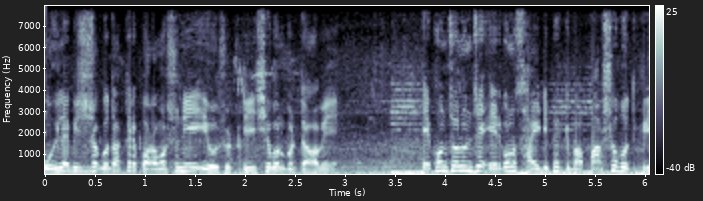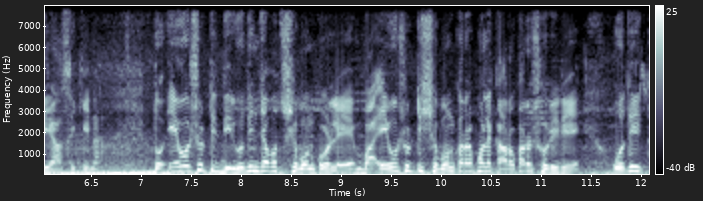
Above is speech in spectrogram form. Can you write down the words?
মহিলা বিশেষজ্ঞ ডাক্তারের পরামর্শ নিয়ে এই ঔষধটি সেবন করতে হবে। এখন চলুন যে এর কোনো সাইড ইফেক্ট বা পার্শ্ব প্রতিক্রিয়া আছে কিনা। তো এই ওষুধটি দীর্ঘদিন যাবৎ সেবন করলে বা এই ওষুধটি সেবন করার ফলে কারও কারও শরীরে অতিরিক্ত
